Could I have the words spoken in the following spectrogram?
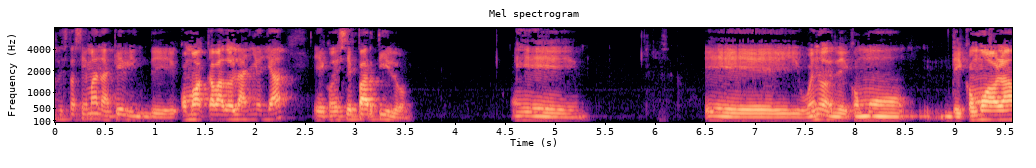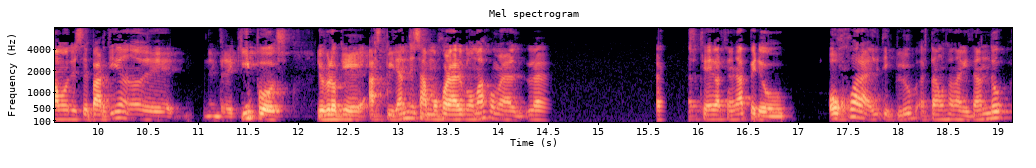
de esta semana Kevin de cómo ha acabado el año ya eh, con ese partido eh, eh, bueno de cómo de cómo hablábamos de ese partido ¿no? de, entre equipos yo creo que aspirantes a mejorar algo más como la, la, la pero ojo al Athletic Club, estamos analizando,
